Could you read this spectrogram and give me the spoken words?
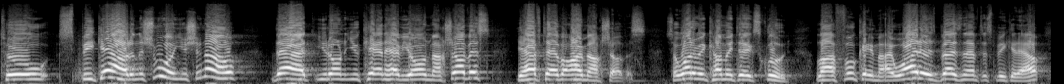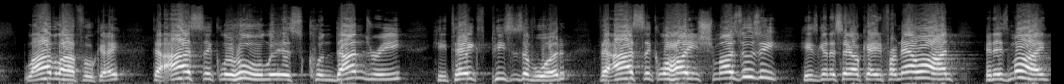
to speak out in the shvua. You should know that you don't, you can't have your own machshavas. You have to have our machshavas. So what are we coming to exclude? La fuke mai. Why does bezdin have to speak it out? Lav la fuke. The asik luhu is kundandri. He takes pieces of wood. The asik lahayin shmazuzi. He's going to say, okay, from now on, in his mind,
